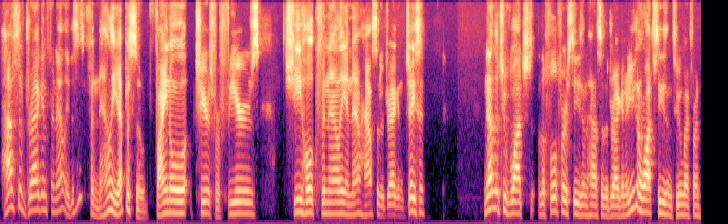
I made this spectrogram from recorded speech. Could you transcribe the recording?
House of Dragon finale. This is a finale episode. Final cheers for fears. She Hulk finale, and now House of the Dragon. Jason, now that you've watched the full first season, House of the Dragon, are you going to watch season two, my friend?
